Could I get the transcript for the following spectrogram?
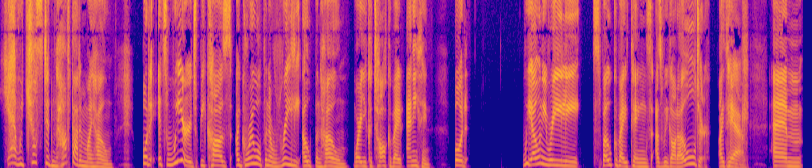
Yeah, we just didn't have that in my home. But it's weird because I grew up in a really open home where you could talk about anything. But we only really spoke about things as we got older, I think. Yeah. Um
